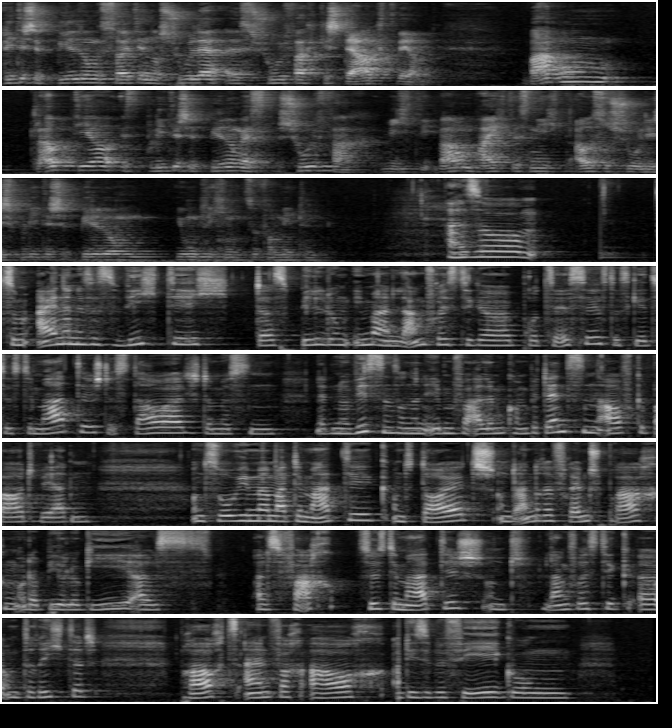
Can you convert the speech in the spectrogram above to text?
politische Bildung sollte in der Schule als Schulfach gestärkt werden. Warum glaubt ihr, ist politische Bildung als Schulfach wichtig? Warum reicht es nicht, außerschulisch politische Bildung Jugendlichen zu vermitteln? Also zum einen ist es wichtig, dass Bildung immer ein langfristiger Prozess ist. Das geht systematisch, das dauert. Da müssen nicht nur Wissen, sondern eben vor allem Kompetenzen aufgebaut werden. Und so wie man Mathematik und Deutsch und andere Fremdsprachen oder Biologie als, als Fach systematisch und langfristig äh, unterrichtet, braucht es einfach auch diese Befähigung,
